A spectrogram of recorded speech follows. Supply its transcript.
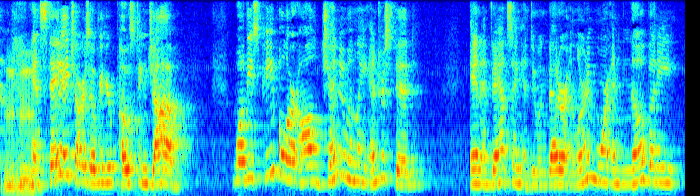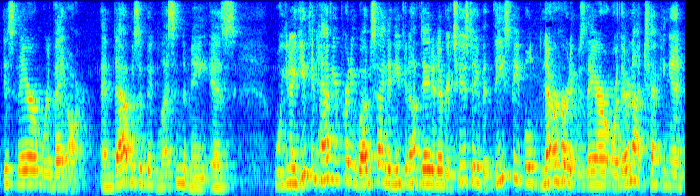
mm-hmm. and state HR is over here posting job. Well, these people are all genuinely interested in advancing and doing better and learning more, and nobody is there where they are. And that was a big lesson to me is, well, you know, you can have your pretty website and you can update it every Tuesday, but these people never heard it was there or they're not checking it.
